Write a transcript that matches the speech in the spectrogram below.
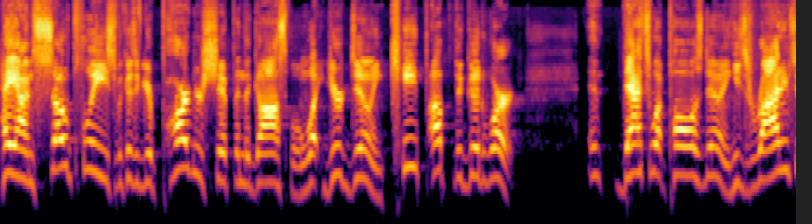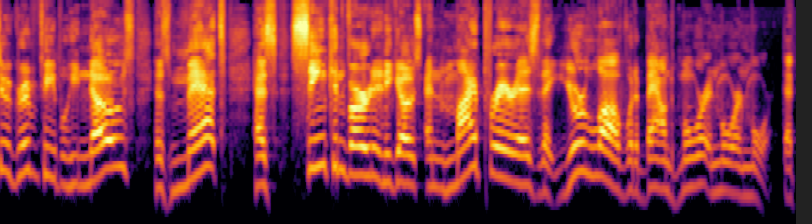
Hey, I'm so pleased because of your partnership in the gospel and what you're doing. Keep up the good work. And that's what Paul is doing. He's writing to a group of people he knows, has met, has seen converted, and he goes, And my prayer is that your love would abound more and more and more. That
